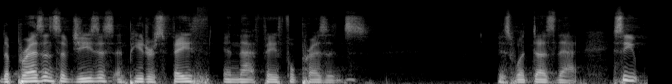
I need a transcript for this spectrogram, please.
The presence of Jesus and Peter's faith in that faithful presence is what does that. See,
